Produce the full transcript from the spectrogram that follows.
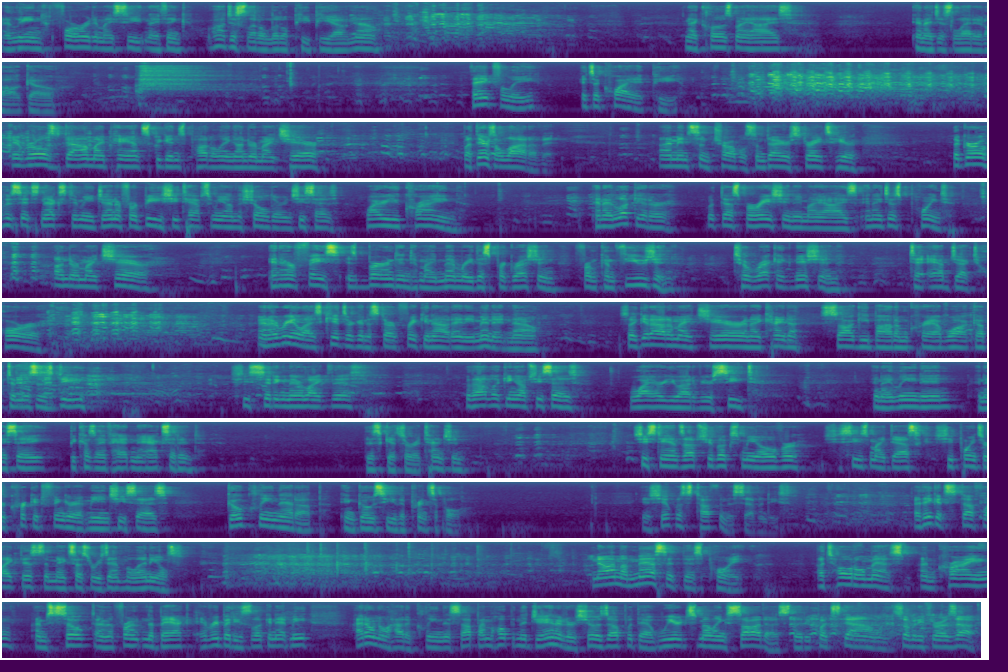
I lean forward in my seat and I think, well, I'll just let a little pee pee out now. and I close my eyes and I just let it all go. Thankfully, it's a quiet pee. it rolls down my pants, begins puddling under my chair. But there's a lot of it. I'm in some trouble, some dire straits here. The girl who sits next to me, Jennifer B., she taps me on the shoulder and she says, Why are you crying? And I look at her with desperation in my eyes and I just point under my chair. And her face is burned into my memory this progression from confusion to recognition to abject horror. and I realize kids are going to start freaking out any minute now. So I get out of my chair and I kind of soggy bottom crab walk up to Mrs. D. She's sitting there like this. Without looking up, she says, Why are you out of your seat? And I lean in and I say, Because I've had an accident. This gets her attention. She stands up, she looks me over, she sees my desk, she points her crooked finger at me, and she says, Go clean that up and go see the principal. Yeah, shit was tough in the 70s. I think it's stuff like this that makes us resent millennials. now I'm a mess at this point. a total mess. I'm crying. I'm soaked on the front and the back. Everybody's looking at me. I don't know how to clean this up. I'm hoping the janitor shows up with that weird smelling sawdust that he puts down when somebody throws up.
